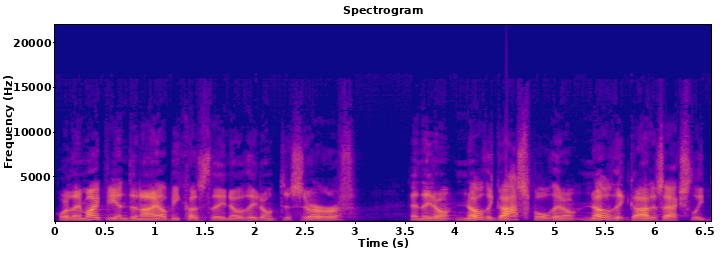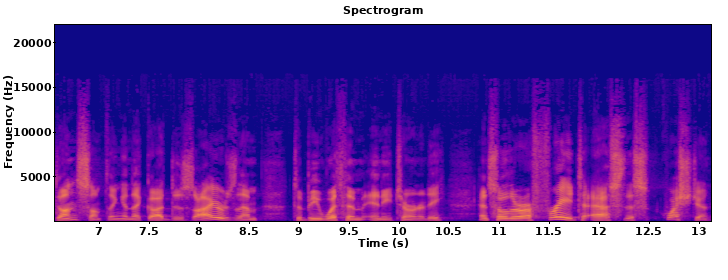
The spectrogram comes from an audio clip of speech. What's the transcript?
or they might be in denial because they know they don't deserve and they don't know the gospel. They don't know that God has actually done something and that God desires them to be with Him in eternity. And so they're afraid to ask this question.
